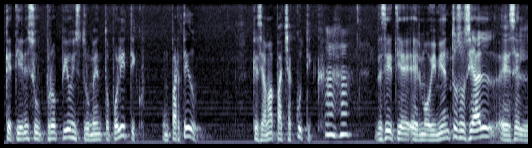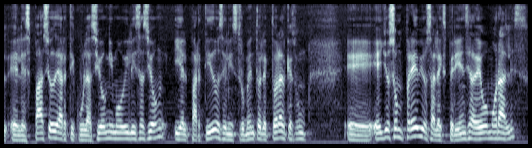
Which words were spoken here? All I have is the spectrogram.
que tiene su propio instrumento político, un partido, que se llama Pachacutic. Es decir, el movimiento social es el, espacio de articulación y movilización y el partido es el instrumento electoral, que es un... Eh, ellos son previos a la experiencia de Evo Morales,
